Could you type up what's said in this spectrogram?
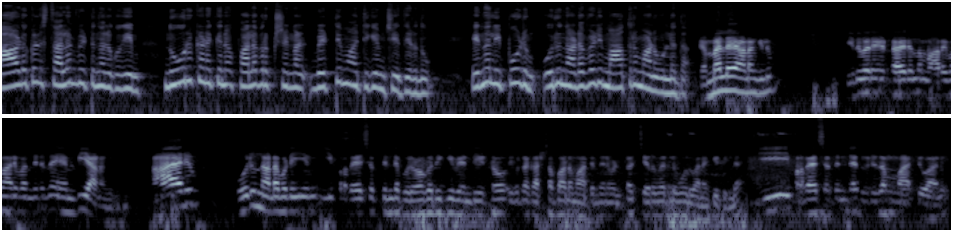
ആളുകൾ സ്ഥലം വിട്ടു നൽകുകയും നൂറുകണക്കിന് ഫലവൃക്ഷങ്ങൾ വെട്ടിമാറ്റുകയും ചെയ്തിരുന്നു. എന്നാൽ ഇപ്പോഴും ഒരു നടപടി മാത്രമാണ് ഉള്ളത്. എം എൽ എ ആണെങ്കിലും ഇതുവരെ ഉണ്ടായിരുന്ന മാറി മാറി വന്നിരുന്ന എം പി ആണെങ്കിലും ആരും ഒരു നടപടിയും ഈ പ്രദേശത്തിന്റെ പുരോഗതിക്ക് വേണ്ടിയിട്ടോ ഇവരുടെ കഷ്ടപ്പാട് മാറ്റുന്നതിന് വേണ്ടിയിട്ടോ ചെറുവരിൽ പോലും അനക്കിയിട്ടില്ല. ഈ പ്രദേശത്തിന്റെ ദുരിതം മാറ്റുവാനും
